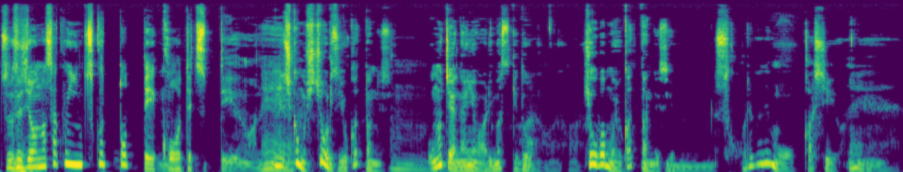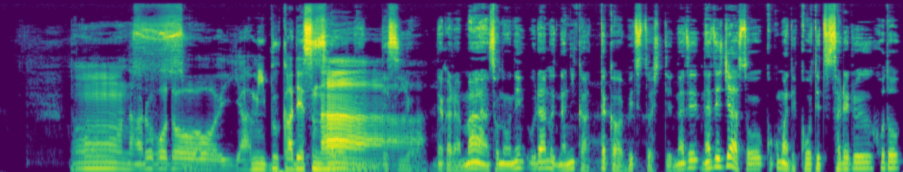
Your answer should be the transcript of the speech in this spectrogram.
通常の作品作っとって鋼鉄っていうのはね。しかも視聴率良かったんですよ。うん、おもちゃやなんやはありますけど、はいはいはい評判も良かったんですよ。うんそれはでもおかしいよね。うなるほど。闇深ですなそうなんですよ。だからまあ、そのね、裏の何かあったかは別として、なぜ、なぜじゃあそう、ここまで更迭されるほど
